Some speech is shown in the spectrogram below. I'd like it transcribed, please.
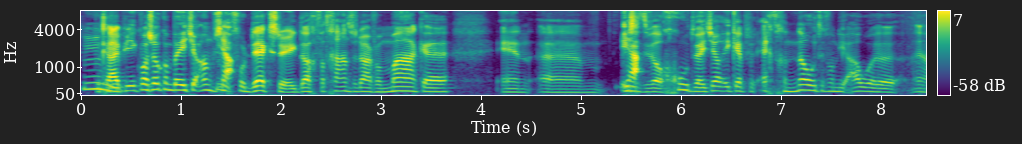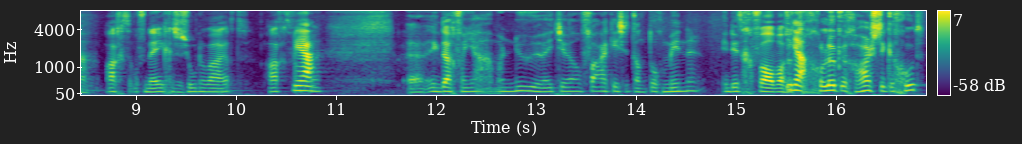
Mhm. Begrijp je? Ik was ook een beetje angstig Ja. voor Dexter. Ik dacht, wat gaan ze daarvan maken? En ehm, is Ja. het wel goed? Weet je wel, ik heb echt genoten van die oude eh, ja, acht of negen seizoenen waren het. Acht, Ja. Eh, ik dacht van ja, maar nu, weet je wel, vaak is het dan toch minder. In dit geval was het Ja. gelukkig hartstikke goed.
